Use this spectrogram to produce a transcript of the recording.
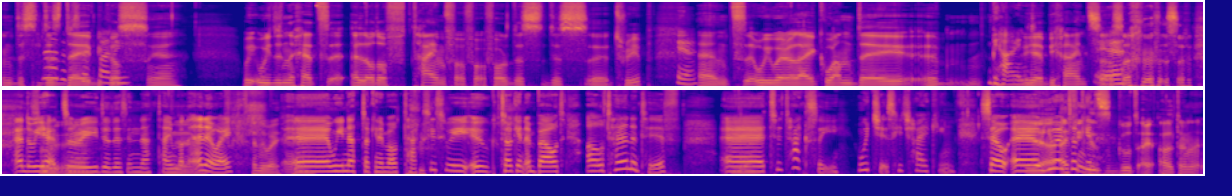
in this this day so funny. because yeah we, we didn't had a lot of time for for, for this this uh, trip yeah, and we were like one day um, behind. yeah behind so Yeah. so, so And we so, had to yeah. really do this in that time. But anyway, anyway yeah. uh, we're not talking about taxis. we're talking about alternative uh, Yeah. to taxi, which is hitchhiking. So uh, yeah, you were I talking. think it's good uh, alterna-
